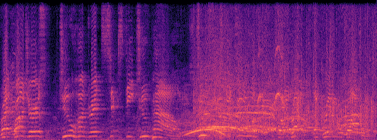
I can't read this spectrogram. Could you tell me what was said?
Brett Rogers, 262 pounds. 262 for Brett the Grim Rogers.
